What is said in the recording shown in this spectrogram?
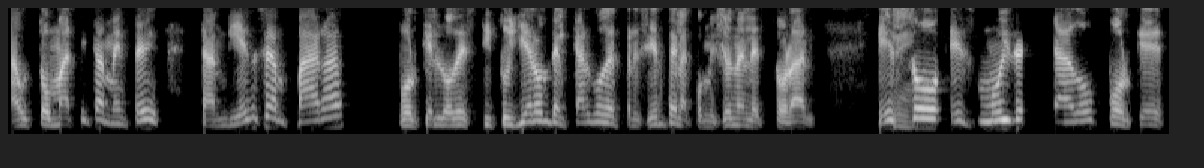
automáticamente también se ampara porque lo destituyeron del cargo de presidente de la Comisión Electoral. Esto es muy delicado porque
